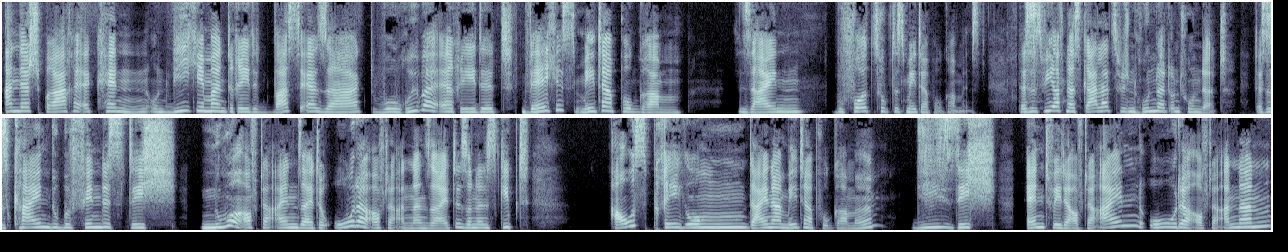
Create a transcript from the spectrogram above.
an der Sprache erkennen und wie jemand redet, was er sagt, worüber er redet, welches Metaprogramm sein bevorzugtes Metaprogramm ist. Das ist wie auf einer Skala zwischen 100 und 100. Das ist kein, du befindest dich nur auf der einen Seite oder auf der anderen Seite, sondern es gibt Ausprägungen deiner Metaprogramme, die sich entweder auf der einen oder auf der anderen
